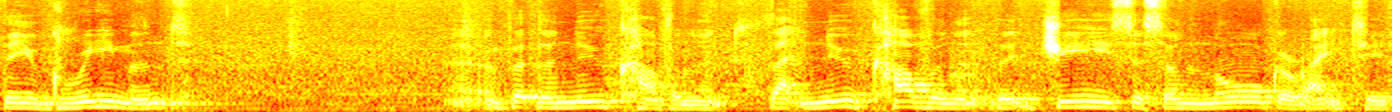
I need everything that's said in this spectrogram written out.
the agreement, uh, but the new covenant, that new covenant that Jesus inaugurated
